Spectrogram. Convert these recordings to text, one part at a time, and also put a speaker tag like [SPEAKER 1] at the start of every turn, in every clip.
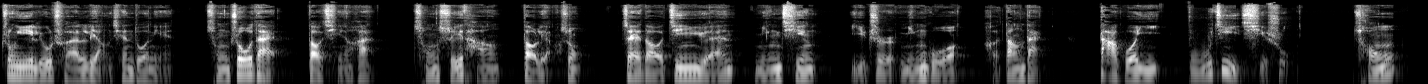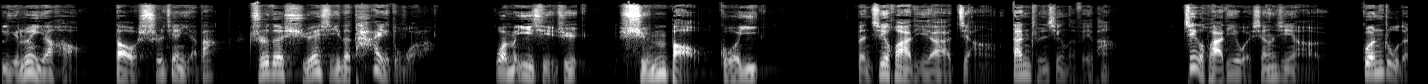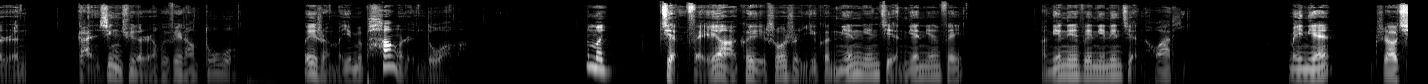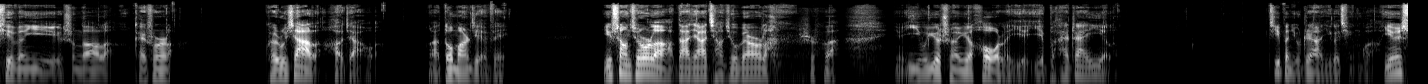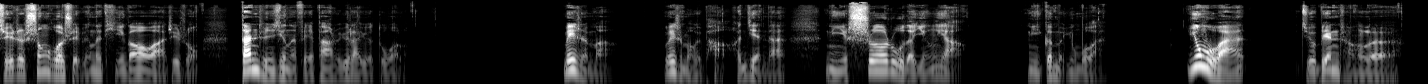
[SPEAKER 1] 中医流传两千多年，从周代到秦汉，从隋唐到两宋，再到金元明清，以至民国和当代，大国医不计其数。从理论也好，到实践也罢，值得学习的太多了。我们一起去寻宝国医。本期话题啊，讲单纯性的肥胖。这个话题，我相信啊，关注的人、感兴趣的人会非常多。为什么？因为胖人多嘛。那么减肥啊，可以说是一个年年减、年年肥啊，年年肥、年年减的话题。每年只要气温一升高了，开春了，快入夏了，好家伙啊，都忙着减肥。一上秋了，大家抢秋膘了，是吧？衣服越穿越厚了，也也不太在意了。基本就这样一个情况，因为随着生活水平的提高啊，这种单纯性的肥胖是越来越多了。为什么？为什么会胖？很简单，你摄入的营养你根本用不完，用不完就变成了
